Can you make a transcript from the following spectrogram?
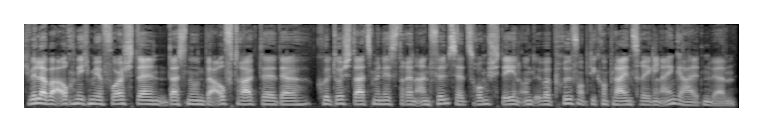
Ich will aber auch nicht mir vorstellen, dass nun Beauftragte der Kulturstaatsministerin an Filmsets rumstehen und überprüfen, ob die Compliance-Regeln eingehalten werden.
